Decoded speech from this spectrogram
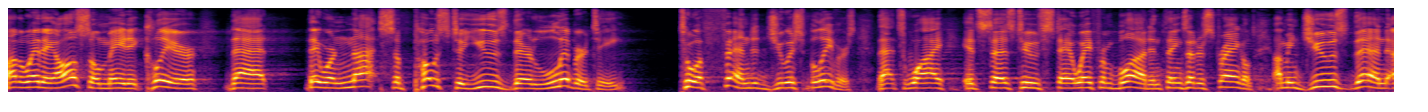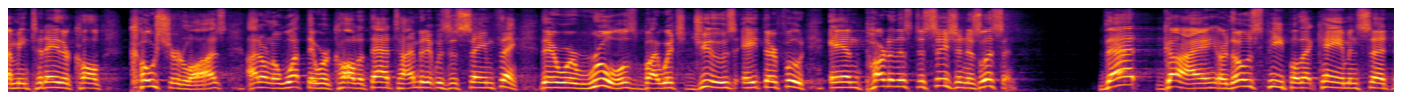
By the way, they also made it clear that they were not supposed to use their liberty to offend Jewish believers. That's why it says to stay away from blood and things that are strangled. I mean, Jews then, I mean, today they're called kosher laws. I don't know what they were called at that time, but it was the same thing. There were rules by which Jews ate their food. And part of this decision is listen, that guy or those people that came and said,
